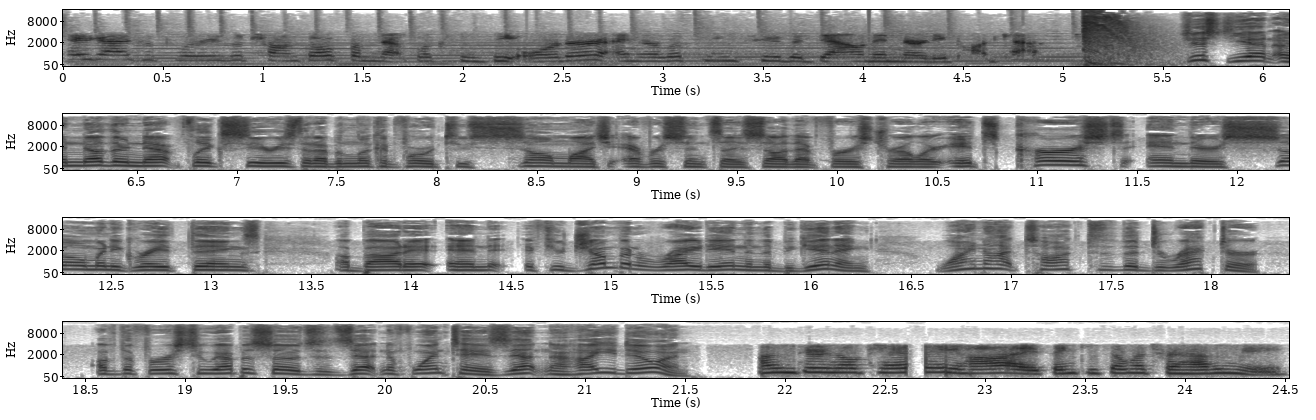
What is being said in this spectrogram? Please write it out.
Hey guys, it's Louriza Tronco from Netflix's The Order, and you're listening to the Down and Nerdy podcast. Just yet another Netflix series that I've been looking forward to so much ever since I saw that first trailer. It's Cursed, and there's so many great things about it. And if you're jumping right in in the beginning, why not talk to the director of the first two episodes Zetna Fuentes? Zetna, how you doing? I'm doing okay. Hi. Thank you so much for having me.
